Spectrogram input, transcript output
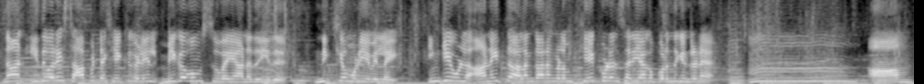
நான் இதுவரை சாப்பிட்ட கேக்குகளில் மிகவும் சுவையானது இது. நிக்க முடியவில்லை. இங்கே உள்ள அனைத்து அலங்காரங்களும் கேக்குடன் சரியாக பொருந்துகின்றன. ஆம்.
